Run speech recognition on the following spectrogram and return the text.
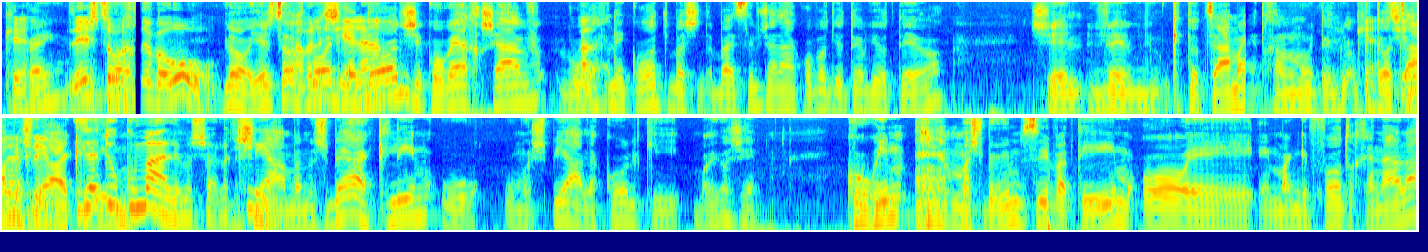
כן, אוקיי? זה יש צורך, זה ברור. לא, יש צורך מאוד השאלה... גדול שקורה עכשיו, והוא הולך לקרות ב-20 שנה הקרובות יותר ויותר. של, וכתוצאה מההתחממות, כן, כתוצאה ממשבר האקלים. זה דוגמה למשל, אקלים. שנייה, במשבר האקלים הוא, הוא משפיע על הכל, כי ברגע שקורים משברים סביבתיים או אה, מגפות וכן הלאה,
